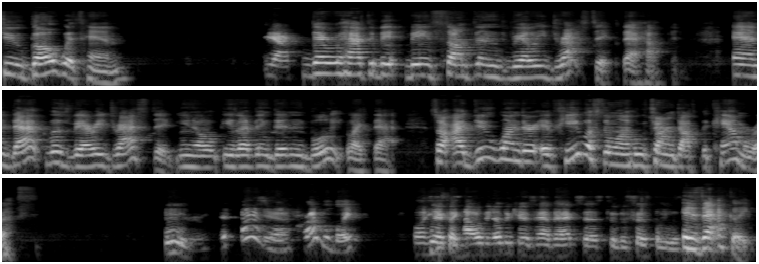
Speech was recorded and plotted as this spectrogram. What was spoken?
to go with him Yeah. there would have to be being something really drastic that happened and that was very drastic you know 11 didn't bully like that so i do wonder if he was the one who turned off the cameras Mm. It's Yeah. probably. Well, Yeah, he's 'cause like, how the other kids have access to the system. exactly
